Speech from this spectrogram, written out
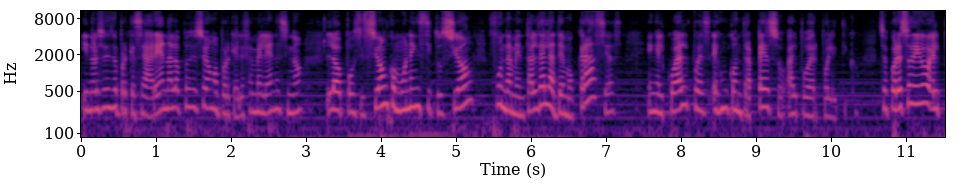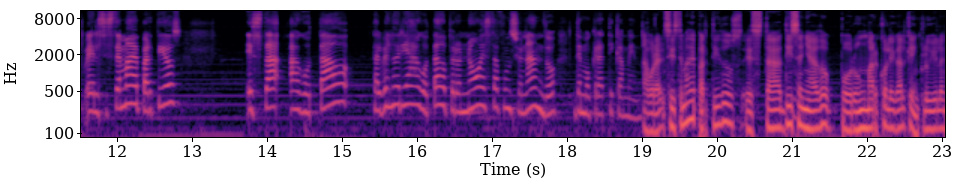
y no lo estoy diciendo porque se arena la oposición o porque el FMLN, sino la oposición como una institución fundamental de las democracias, en el cual pues es un contrapeso al poder político. Entonces, por eso digo, el, el sistema de partidos está agotado tal vez no diría agotado, pero no está funcionando democráticamente. Ahora, el sistema de partidos está diseñado por un marco legal que incluye la,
